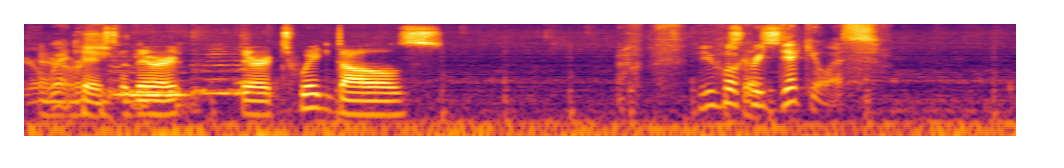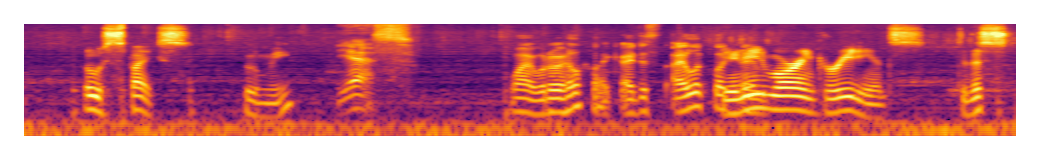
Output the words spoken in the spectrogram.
You're I a don't witch. Okay, so there are there are twig dolls. You look Says- ridiculous. Oh, spikes. Who me? Yes. Why? What do I look like? I just I look like you a- need more ingredients. To this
